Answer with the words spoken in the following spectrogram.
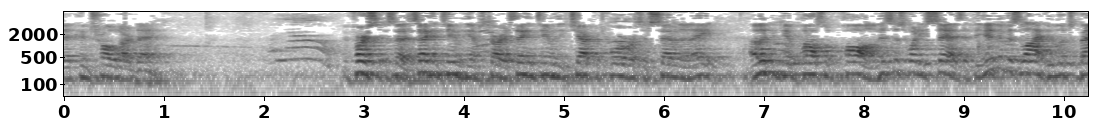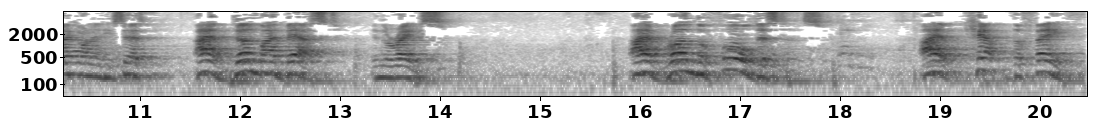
that controlled our day. In first, Second Timothy, I'm sorry, Second Timothy chapter four, verses seven and eight. I look at the Apostle Paul, and this is what he says. At the end of his life, he looks back on it and he says, I have done my best in the race. I have run the full distance. I have kept the faith.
